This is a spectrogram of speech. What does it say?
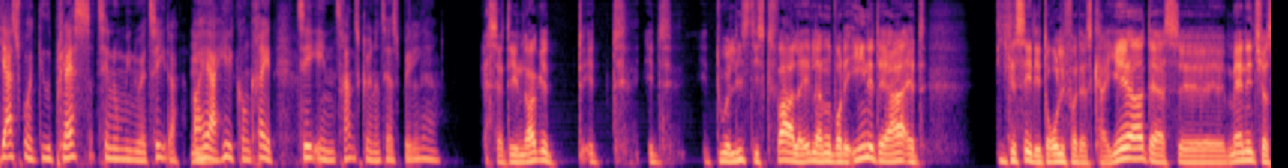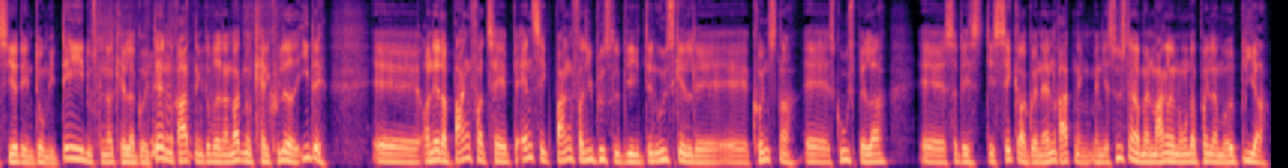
jeg skulle have givet plads til nogle minoriteter, mm. og her helt konkret til en transkønnet til at spille det her. Altså, det er nok et, et, et, et dualistisk svar, eller et eller andet, hvor det ene, det er, at de kan se, det er dårligt for deres karriere, deres øh, manager siger, det er en dum idé, du skal nok hellere gå i den retning, du ved, der er nok noget kalkuleret i det. Øh, og netop bange for at tabe ansigt, bange for lige pludselig at blive den udskilte øh, kunstner, øh, skuespiller, øh, så det, det sikrer at gå i en anden retning. Men jeg synes, at man mangler nogen, der på en eller anden måde bliver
